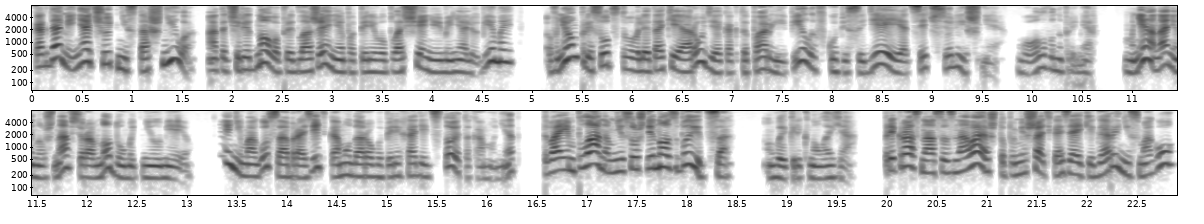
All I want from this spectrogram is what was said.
Когда меня чуть не стошнило от очередного предложения по перевоплощению меня любимой, в нем присутствовали такие орудия, как топоры и пилы, вкупе с идеей отсечь все лишнее. Голову, например. Мне она не нужна, все равно думать не умею. И не могу сообразить, кому дорогу переходить стоит, а кому нет. «Твоим планам не суждено сбыться!» — выкрикнула я. Прекрасно осознавая, что помешать хозяйке горы не смогу,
